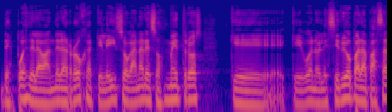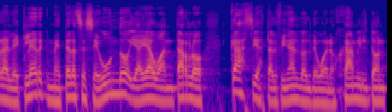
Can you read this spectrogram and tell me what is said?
después de la bandera roja que le hizo ganar esos metros que, bueno, le sirvió para pasar a Leclerc, meterse segundo y ahí aguantarlo casi hasta el final donde, bueno, Hamilton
